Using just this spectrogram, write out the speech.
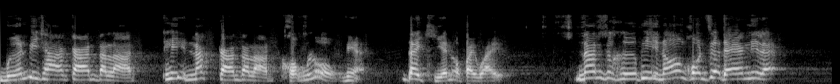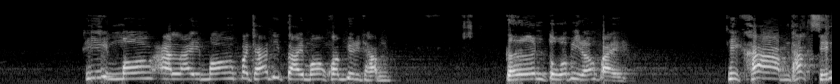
เหมือนวิชาการตลาดที่นักการตลาดของโลกเนี่ย ได้เขียนออกไปไว้ นั่นก็คือพี่น้องคนเสื้อแดงนี่แหละ ที่มองอะไรมองประชาธิปไตยมองความยุติธรรม เกินตัวพี่น้องไป ที่ข้ามทักษิณ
